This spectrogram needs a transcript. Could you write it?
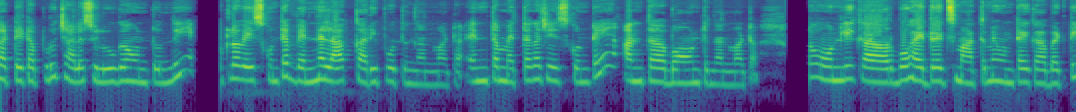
కట్టేటప్పుడు చాలా సులువుగా ఉంటుంది. నోట్లో వేసుకుంటే వెన్నెలా కరిపోతుంది అనమాట ఎంత మెత్తగా చేసుకుంటే అంత బాగుంటుంది అనమాట ఓన్లీ కార్బోహైడ్రేట్స్ మాత్రమే ఉంటాయి కాబట్టి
